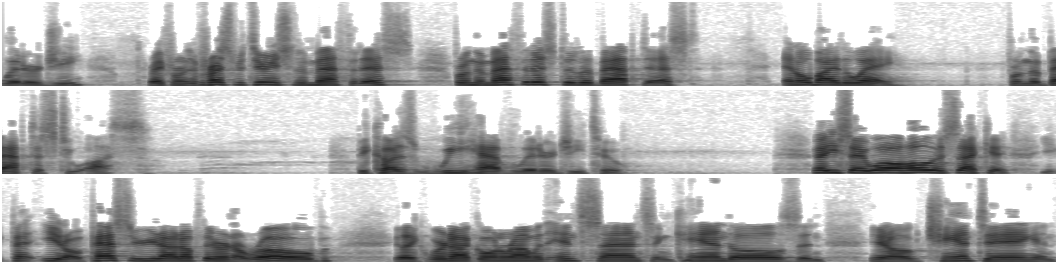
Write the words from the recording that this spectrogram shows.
liturgy. Right? From the Presbyterians to the Methodists, from the Methodists to the Baptist, and oh, by the way, from the Baptist to us. Because we have liturgy too. Now you say, well, hold a second. You know, Pastor, you're not up there in a robe like we're not going around with incense and candles and you know chanting and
